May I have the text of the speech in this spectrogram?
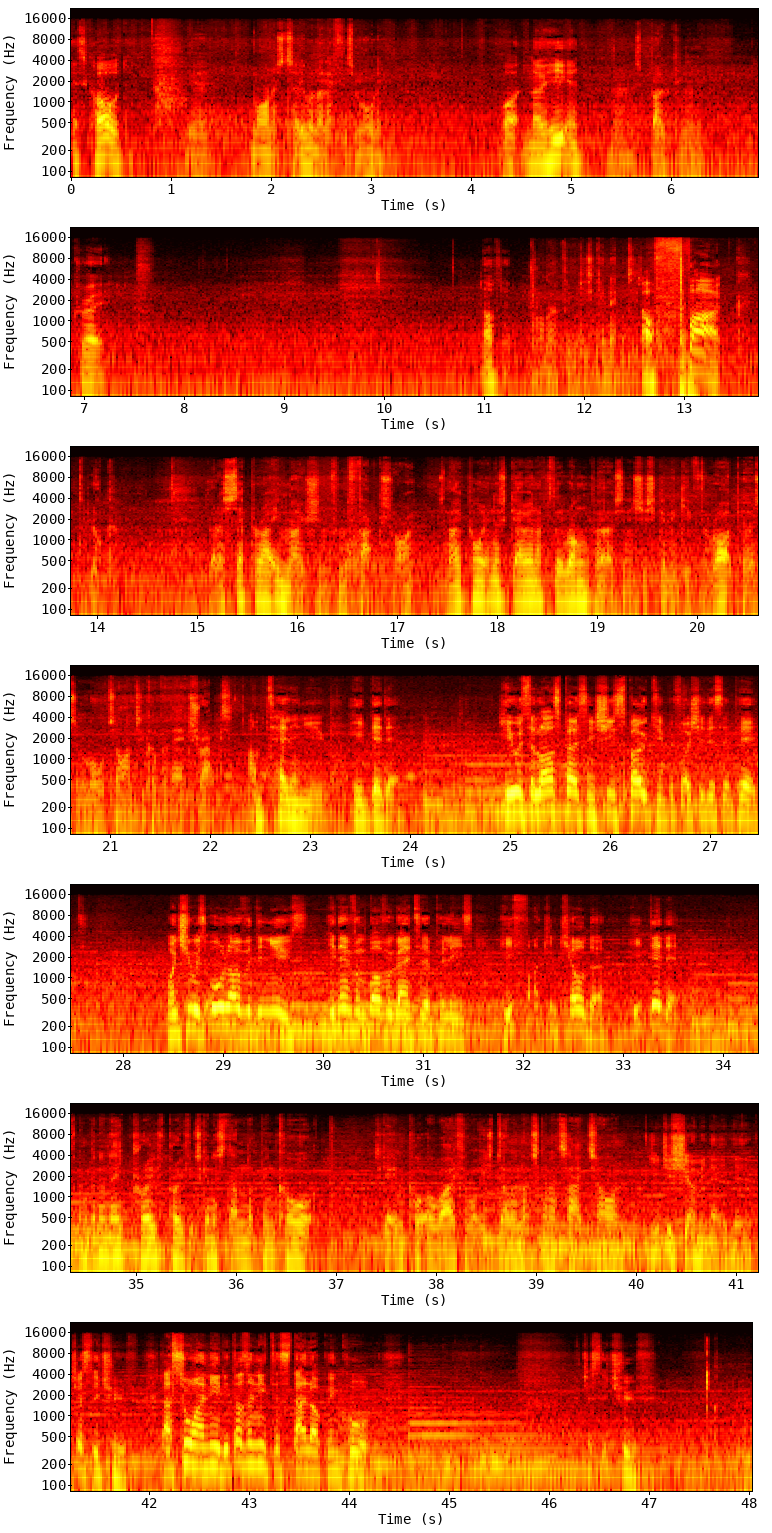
It's cold. Yeah, minus two when I left this morning. What? No heating? No, it's broken, isn't it? Great. Nothing. I don't think it's connected. Oh fuck! Look, you've got to separate emotion from facts, right? There's no point in us going after the wrong person. It's just going to give the right person more time to cover their tracks. I'm telling you, he did it. He was the last person she spoke to before she disappeared. When she was all over the news, he didn't even bother going to the police. He fucking killed her. He did it. I'm going to need proof, proof it's going to stand up in court to get him put away for what he's done, and that's going to take time. You just show me that he did it. Just the truth. That's all I need. It doesn't need to stand up in court. Just the truth.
